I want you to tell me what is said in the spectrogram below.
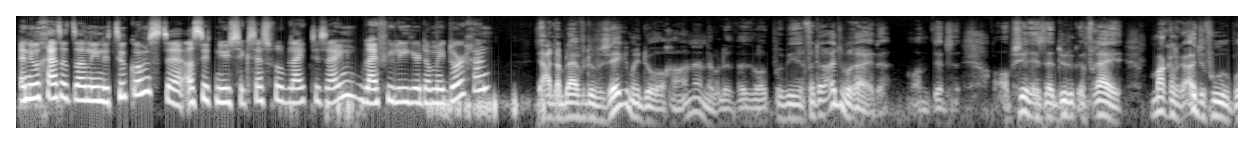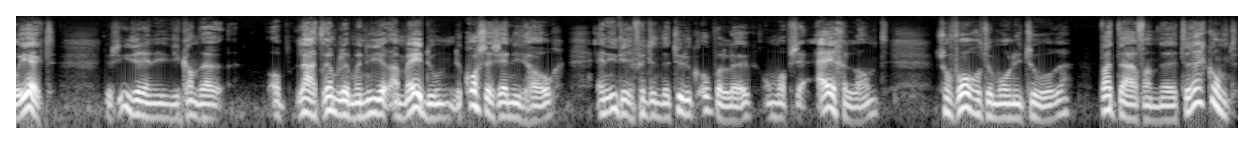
En hoe gaat het dan in de toekomst? Eh, als dit nu succesvol blijkt te zijn, blijven jullie hier dan mee doorgaan? Ja, daar blijven we er zeker mee doorgaan. En dan willen we het proberen verder uit te breiden. Want dit, op zich is dat natuurlijk een vrij makkelijk uit te voeren project. Dus iedereen die, kan daar op laagdrempelige manier aan meedoen. De kosten zijn niet hoog. En iedereen vindt het natuurlijk ook wel leuk om op zijn eigen land zo'n vogel te monitoren. Wat daarvan eh, terechtkomt.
